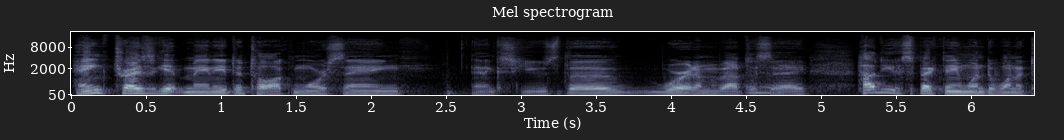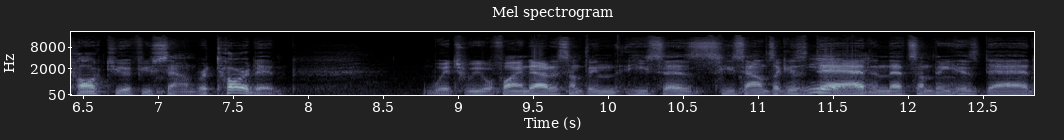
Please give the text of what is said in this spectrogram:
Hank tries to get Manny to talk more, saying, and excuse the word I'm about to Mm-hmm. say, how do you expect anyone to want to talk to you if you sound retarded? Which we will find out is something he says he sounds like his dad, Yeah. and that's something his dad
